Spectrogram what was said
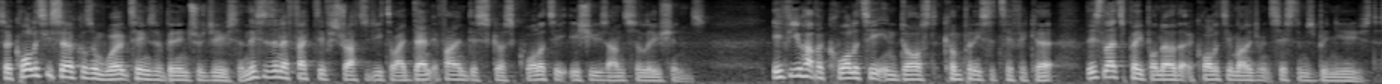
So, quality circles and work teams have been introduced, and this is an effective strategy to identify and discuss quality issues and solutions. If you have a quality endorsed company certificate, this lets people know that a quality management system has been used.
